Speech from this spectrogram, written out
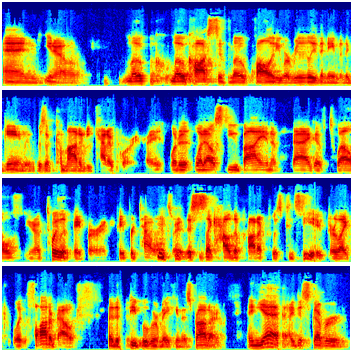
and you know low low cost and low quality were really the name of the game. It was a commodity category, right? What what else do you buy in a bag of twelve? You know, toilet paper and paper towels, right? this is like how the product was conceived or like what thought about by the people who are making this product. And yet, I discovered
